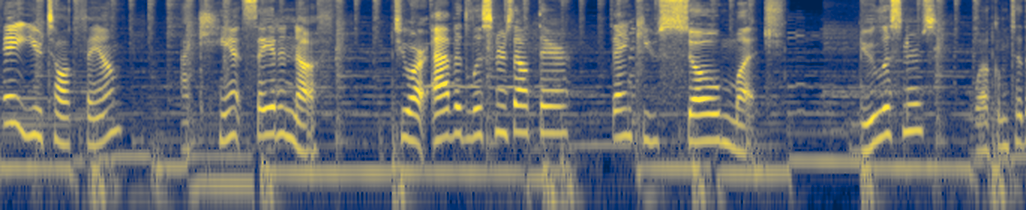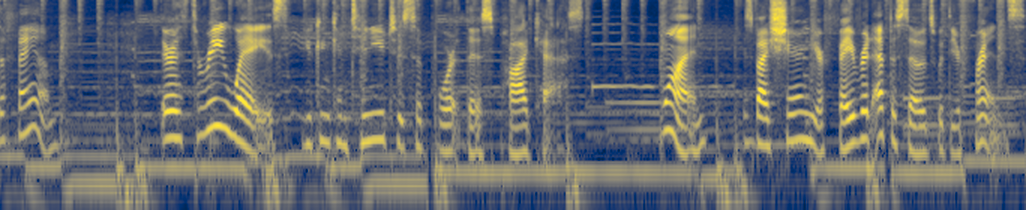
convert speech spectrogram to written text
Hey, U Talk fam. I can't say it enough. To our avid listeners out there, thank you so much. New listeners, welcome to the fam. There are three ways you can continue to support this podcast. One is by sharing your favorite episodes with your friends.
